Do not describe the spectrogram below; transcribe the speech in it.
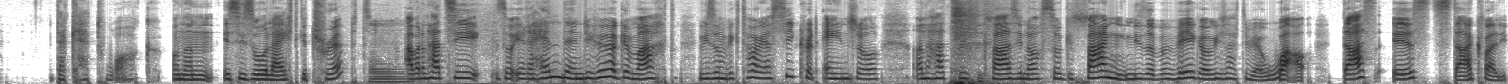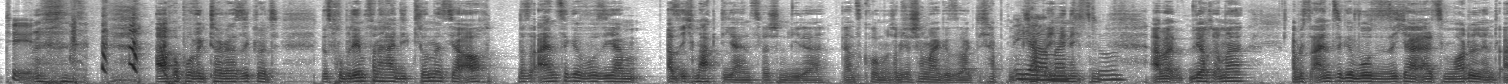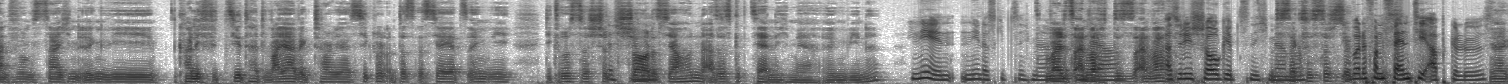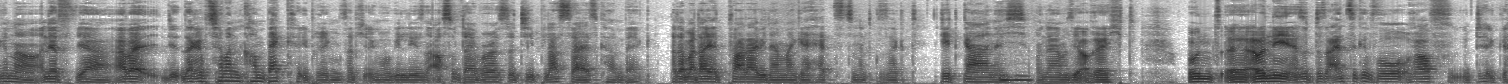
der Catwalk. Und dann ist sie so leicht getrippt. Mhm. Aber dann hat sie so ihre Hände in die Höhe gemacht, wie so ein Victoria's Secret Angel. Und hat sich quasi noch so gefangen in dieser Bewegung. Ich dachte mir, wow, das ist Starqualität. Apropos Victoria's Secret. Das Problem von Heidi Klum ist ja auch das Einzige, wo sie ja. Also ich mag die ja inzwischen wieder. Ganz komisch, habe ich ja schon mal gesagt. Ich habe ich Ja, hab irgendwie nichts. du. Aber wie auch immer. Aber das Einzige, wo sie sich ja als Model in Anführungszeichen irgendwie qualifiziert hat, war ja Victoria's Secret. Und das ist ja jetzt irgendwie die größte Shit-Show des Jahrhunderts. Also das gibt's ja nicht mehr irgendwie, ne? Nee, nee, das gibt's nicht mehr. Weil das einfach, Ja. das ist einfach. Also die Show gibt's nicht mehr. Ne? sexistischste- Sie wurde von Fenty abgelöst. Ja, genau. Und jetzt, ja, aber da gibt es schon mal ein Comeback übrigens, habe ich irgendwo gelesen. Auch so Diversity Plus Size Comeback. Hat aber da hat Prada wieder mal gehetzt und hat gesagt, geht gar nicht. Mhm. Und da haben sie auch recht. Und, äh, aber nee, also das Einzige, worauf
